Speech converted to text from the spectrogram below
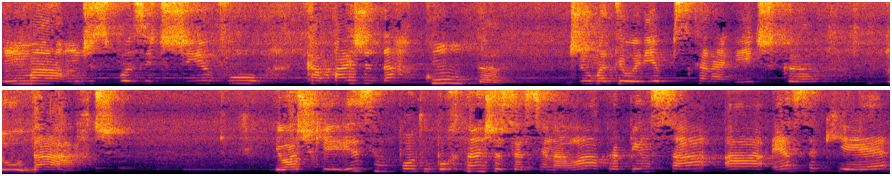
uma, um dispositivo capaz de dar conta de uma teoria psicanalítica do, da arte. Eu acho que esse é um ponto importante a se assinalar para pensar a, essa que é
